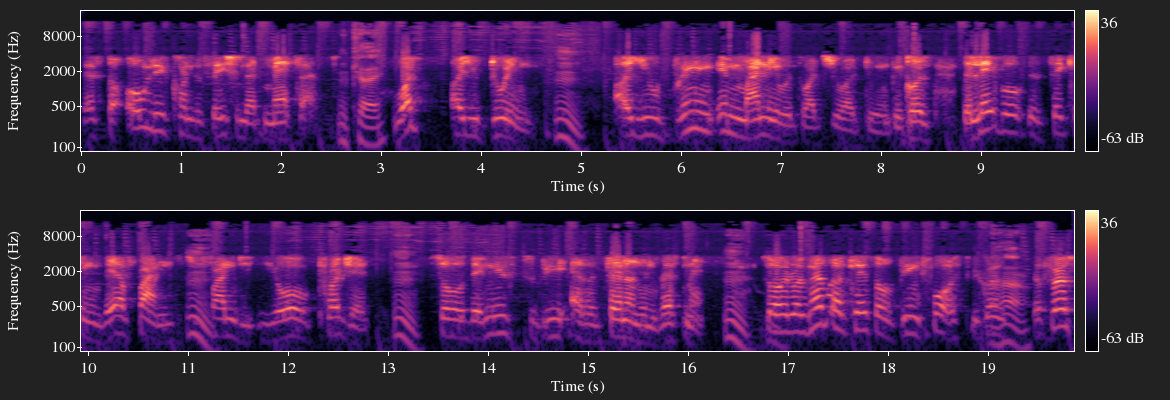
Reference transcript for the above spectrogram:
that's the only conversation that matters. Okay. What are you doing? Mm. Are you bringing in money with what you are doing? Because the label is taking their funds to fund your project. Mm. So there needs to be a return on investment. Mm. So it was never a case of being forced because Uh-huh. the first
